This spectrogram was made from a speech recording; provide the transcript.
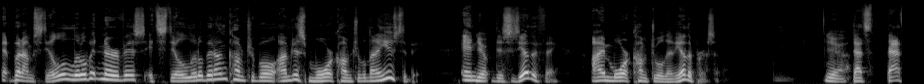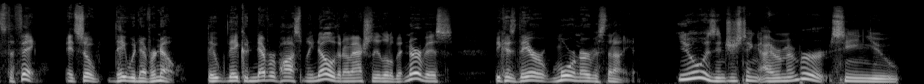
Eh, but I'm still a little bit nervous. It's still a little bit uncomfortable. I'm just more comfortable than I used to be. And Yep. this is the other thing. I'm more comfortable than the other person. Yeah. That's that's the thing. And so they would never know. They they could never possibly know that I'm actually a little bit nervous because they're more nervous than I am. You know what was interesting? I remember seeing you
